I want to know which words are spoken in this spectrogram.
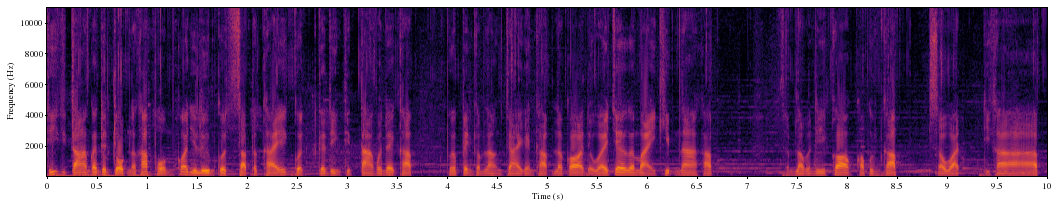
ที่ติดตามกันจนจบนะครับผมก็อย่าลืมกด subscribe กดกระดิ่งติดตามกันด้วยครับ เพื่อเป็นกำลังใจกันครับ แล้วก็เดี๋ยวไว้เจอกันใหม่คลิปหน้าครับสำหรับวันนี้ก็ขอบคุณครับ สวัสดีครับ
